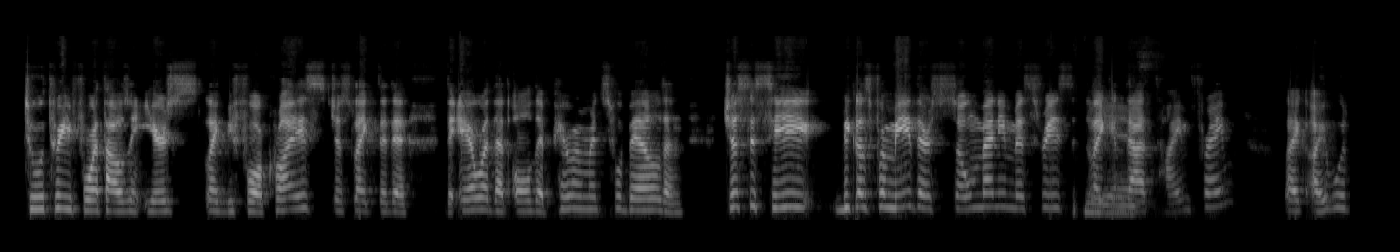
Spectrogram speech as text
two, three, four thousand years like before Christ, just like the the the era that all the pyramids were built, and just to see because for me there's so many mysteries like yes. in that time frame. Like I would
